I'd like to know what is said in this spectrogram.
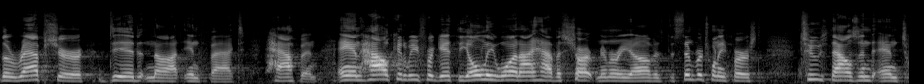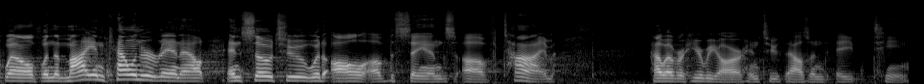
the rapture did not, in fact, happen. And how could we forget the only one I have a sharp memory of is December 21st, 2012, when the Mayan calendar ran out, and so too would all of the sands of time. However, here we are in 2018.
